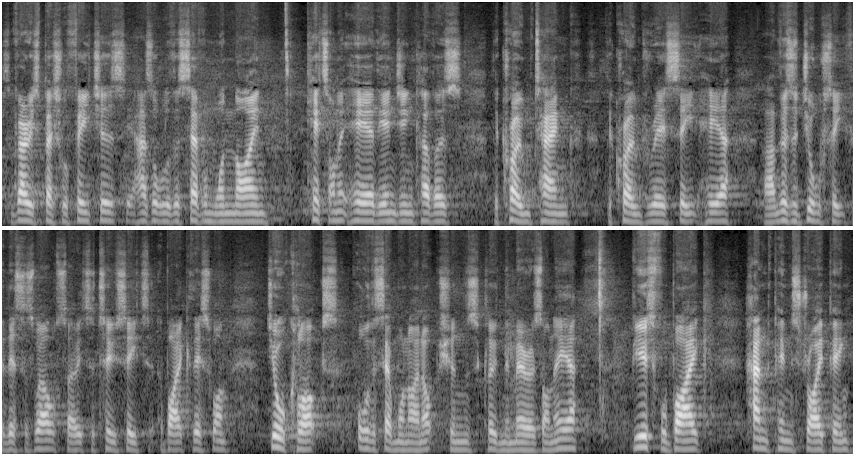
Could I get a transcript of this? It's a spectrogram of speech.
Some very special features. It has all of the 719 kit on it here, the engine covers, the chrome tank, the chromed rear seat here. Um, there's a dual seat for this as well, so it's a two-seat bike, this one. Dual clocks, all the 719 options, including the mirrors on here. Beautiful bike, hand pin striping.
